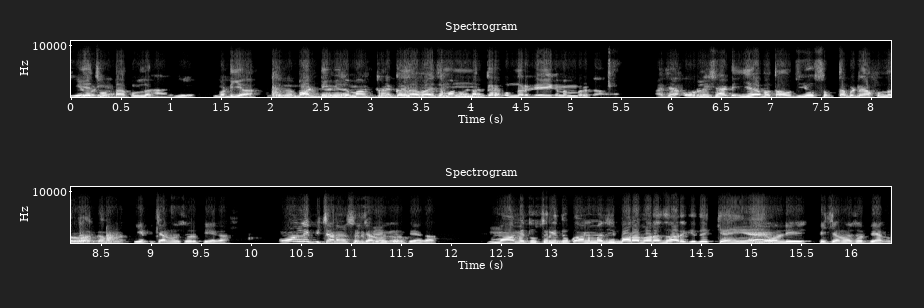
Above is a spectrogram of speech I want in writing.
ये- छोटा कूलर हाँ बढ़िया। बॉडी भी जमा ट्रकल है। भाई जमा नगर कूलर है एक नंबर का। अच्छा उर्ली साइड ये बताओ जी ये सबसे बड़ा कूलर लगा ये पचानवे सौ रुपये का। ओनली पिचानवे सौ पचानवे सौ रुपये का। माँ में दूसरी दुकान में जी बारह बारह हज़ार की देख के आई है। ओनली पचानवे सौ रुपया का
